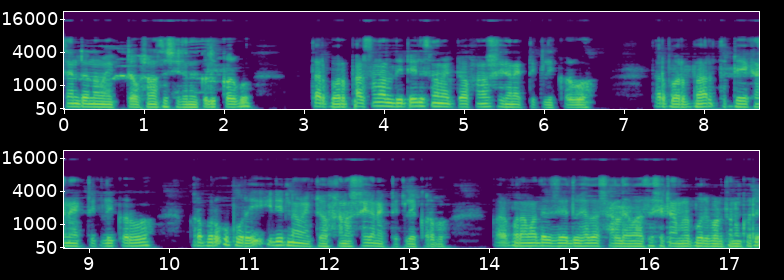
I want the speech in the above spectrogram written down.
সেন্টার নামে একটা অপশন আছে, সেখানে ক্লিক করব। তারপর পার্সোনাল ডিটেইলস নামে একটা অপশন আছে, সেখানে একটি ক্লিক করব। তারপর বার্থডে এখানে একটি ক্লিক করব। করার পর উপরে এডিট নামে একটা অপশন আছে, সেখানে একটি ক্লিক করব। করার পর আমাদের যে দুই হাজার সাল দেওয়া আছে, সেটা আমরা পরিবর্তন করে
